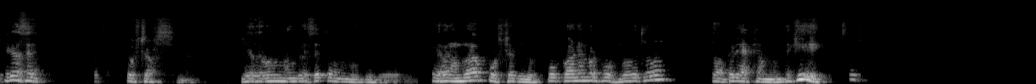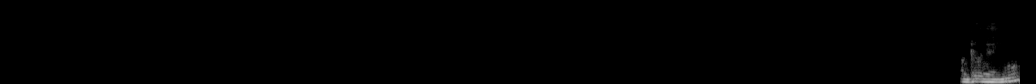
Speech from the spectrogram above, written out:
ঠিক আছে পোস্ট আসছে যে যখন নাম গেছে তখন নাম দিবে। এবার আমরা পোস্টটা দিব ও কয় নাম্বার পোস্ট বলো তো তারপরে এক নাম্বার দেখি কন্ট্রোল এমন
